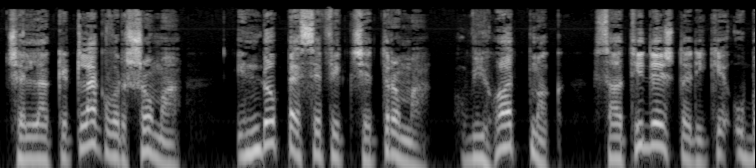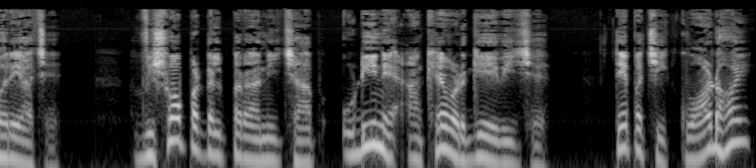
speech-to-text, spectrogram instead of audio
છેલ્લા કેટલાક વર્ષોમાં ઇન્ડો પેસેફિક ક્ષેત્રમાં વ્યૂહાત્મક સાથી દેશ તરીકે ઉભર્યા છે. વિશ્વ પટલ પર આની છાપ ઉડીને આંખે વળગે એવી છે. તે પછી ક્વાડ હોય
